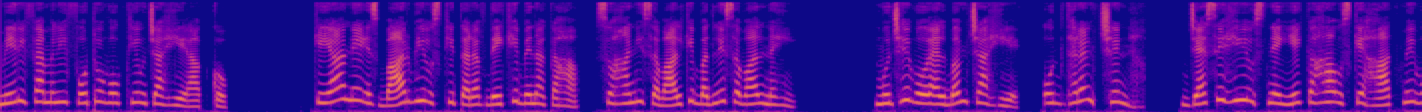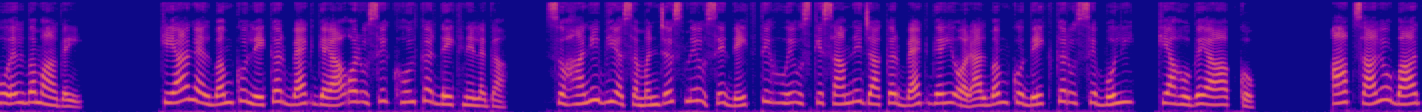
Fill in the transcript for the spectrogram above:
मेरी फैमिली फ़ोटो वो क्यों चाहिए आपको? किया ने इस बार भी उसकी तरफ़ देखे बिना कहा, सुहानी सवाल के बदले सवाल नहीं। मुझे वो एल्बम चाहिए, उद्धरण चिन्ह। जैसे ही उसने ये कहा, उसके हाथ में वो एल्बम आ गई। कियान एल्बम को लेकर बैठ गया और उसे खोलकर देखने लगा। सुहानी भी असमंजस में उसे देखते हुए उसके सामने जाकर बैठ गई और एल्बम को देखकर उससे बोली, क्या हो गया आपको? आप सालों बाद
